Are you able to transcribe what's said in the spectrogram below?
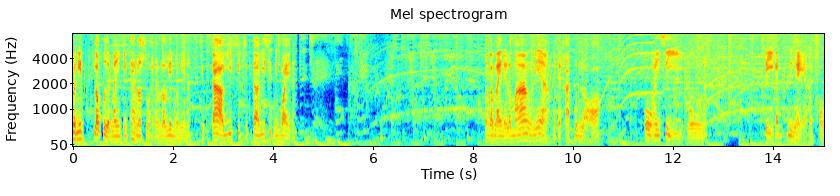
วันนี้เราเปิดมาจริงๆแต้มเราสวยนะ เราเล่นวันนี้นะสิบเก้ายี่สิบสิบเก้ายี่สิบนี่บ่อยนะต้องกำไรหน่อยละมั้งวันเนี้ยมันจะขาดทุนหรอ โอ้ให้สี่งงอะ สีก็เหนื่อยอะต้องขอ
